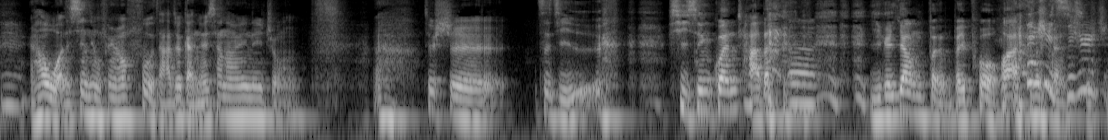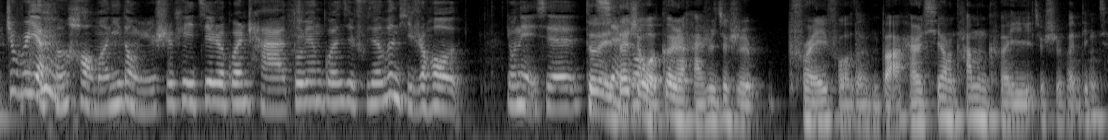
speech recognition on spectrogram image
嗯，然后我的心情非常复杂，就感觉相当于那种，啊、就是自己 细心观察的嗯，一个样本被破坏了。但是其实这不是也很好吗？你等于是可以接着观察多边关系出现问题之后有哪些对，但是我个人还是就是 pray for them 吧，还是希望他们可以就是稳定下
